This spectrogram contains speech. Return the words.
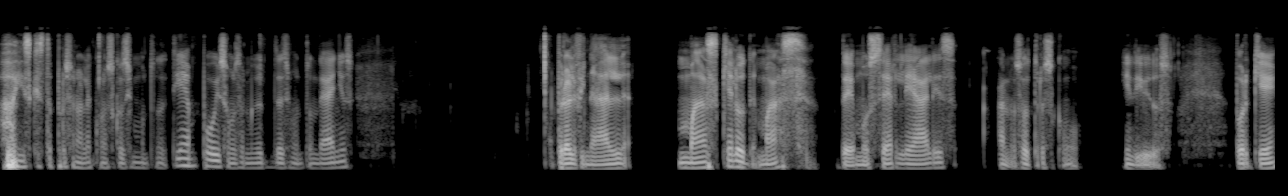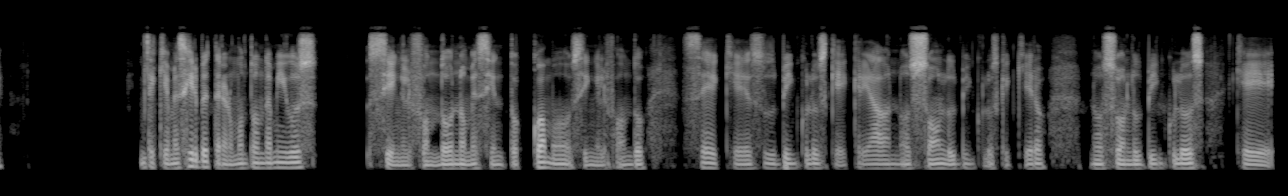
ay, es que esta persona la conozco hace un montón de tiempo y somos amigos desde hace un montón de años. Pero al final, más que a los demás, debemos ser leales a nosotros como individuos. Porque, ¿de qué me sirve tener un montón de amigos si en el fondo no me siento cómodo, si en el fondo sé que esos vínculos que he creado no son los vínculos que quiero, no son los vínculos que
